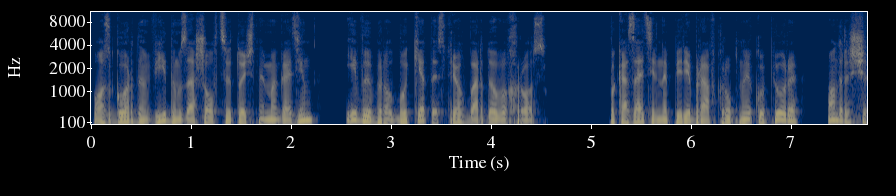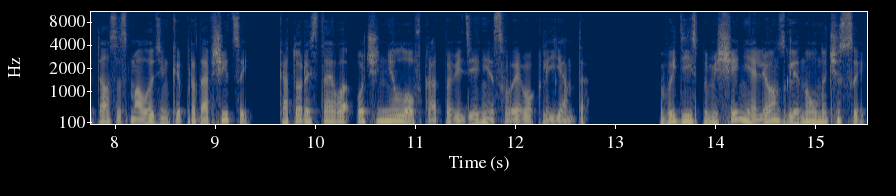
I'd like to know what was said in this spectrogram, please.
Он с гордым видом зашел в цветочный магазин и выбрал букет из трех бордовых роз. Показательно перебрав крупные купюры, он рассчитался с молоденькой продавщицей, которой стало очень неловко от поведения своего клиента. Выйдя из помещения, Леон взглянул на часы.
